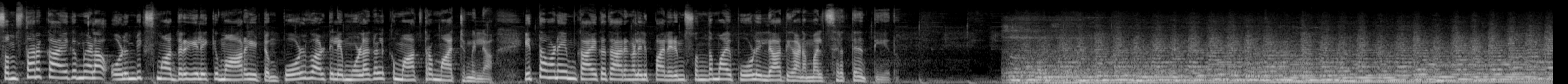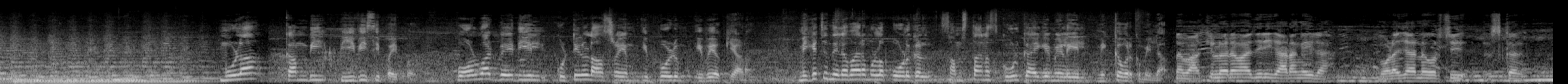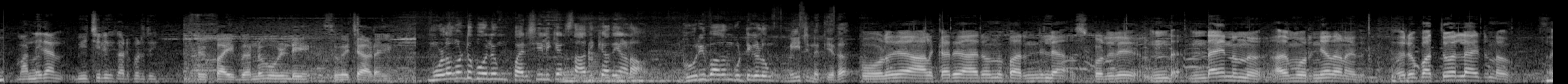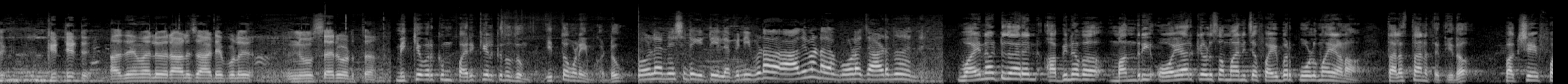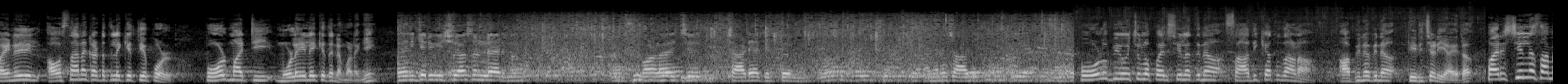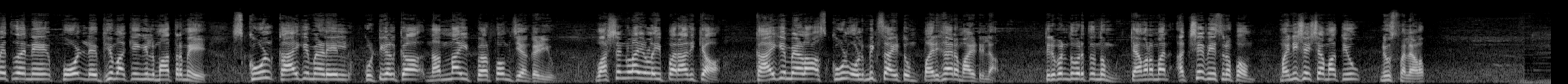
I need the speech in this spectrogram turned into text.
സംസ്ഥാന കായികമേള Olympics മാതൃകയിലേക്ക് മാറിയിട്ടും Paul വാൾട്ടിലെ മുളകൾക്ക് മാത്രം മാറ്റമില്ല. ഇത്തവണയും കായിക താരങ്ങളിൽ പലരും സ്വന്തമായ പോൾ ഇല്ലാതെയാണ് മത്സരത്തിനെത്തിയത്. മുള കമ്പി P V C pipe pole vault വേദിയിൽ കുട്ടികളുടെ ആശ്രയം ഇപ്പോഴും ഇവയൊക്കെയാണ്. മികച്ച നിലവാരമുള്ള പോളുകൾ സംസ്ഥാന സ്കൂൾ കായികമേളയിൽ മിക്കവർക്കുമില്ല. ബാക്കിയുള്ളവരെ മാതിരി ചാടാൻ കഴിയില്ല. മുള ചാടിന കുറച്ച് റിസ്ക്കാണ് മണ്ണിലാണ് ബീച്ചിൽ കടുപ്പെടുത്ത് ഒരു ഫൈബറിന്റെ ബോളുണ്ട് സുഖം ചാടാൻ മുള കൊണ്ട് പോലും പരിശീലിക്കാൻ സാധിക്കാതെയാണ് ഭൂരിഭാഗം കുട്ടികളും മീറ്റിനെത്തിയത്. സ്കൂൾ ആൾക്കാർ ആരും ഒന്നും പറഞ്ഞില്ല. സ്കൂളിൽ ഉണ്ടായിരുന്നു അത് മുറിഞ്ഞതാണ് ഇത്. ഒരു പത്ത് കൊല്ലമായിട്ടുണ്ടാവും കിട്ടിട്ട് കിട്ടിയിട്ട്. അതേമാതിരി ഒരാൾ ചാടിയപ്പോൾ ന്യൂസുകാർ കൊടുത്ത. മിക്കവർക്കും പരിക്കേൽക്കുന്നതും ഇത്തവണയും കണ്ടു. അന്വേഷിച്ചിട്ട് കിട്ടിയില്ല. പിന്നെ ഇവിടെ ആദ്യമായിട്ടാണ് ചാടുന്നത് തന്നെ. വയനാട്ടുകാരൻ അഭിനവ് മന്ത്രി ഒ ആർ കേളു സമ്മാനിച്ച ഫൈബർ പോളുമായാണ് തലസ്ഥാനത്തെത്തിയത്. പക്ഷേ ഫൈനലിൽ അവസാന ഘട്ടത്തിലേക്ക് എത്തിയപ്പോൾ പോൾ മാറ്റി മുളയിലേക്ക് തന്നെ മടങ്ങി. എനിക്കൊരു വിശ്വാസം ഉണ്ടായിരുന്നു മുള വെച്ച് ചാടിയാ കിട്ടുമെന്ന്. അങ്ങനെ ചാടി. പോൾ ഉപയോഗിച്ചുള്ള പരിശീലനത്തിന് സാധിക്കാത്തതാണ് അഭിനവിന് തിരിച്ചടിയായത്. പരിശീലന സമയത്ത് തന്നെ പോൾ ലഭ്യമാക്കിയെങ്കിൽ മാത്രമേ സ്കൂൾ കായികമേളയിൽ കുട്ടികൾക്ക് നന്നായി പെർഫോം ചെയ്യാൻ കഴിയൂ. വർഷങ്ങളായുള്ള ഈ പരാതിക്ക് കായികമേള സ്കൂൾ ഒളിമ്പിക്സ് ആയിട്ടും പരിഹാരമായിട്ടില്ല. തിരുവനന്തപുരത്ത് നിന്നും ക്യാമറമാൻ അക്ഷയ് വീസിനൊപ്പം മനീഷ് മാത്യു ന്യൂസ് മലയാളം.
